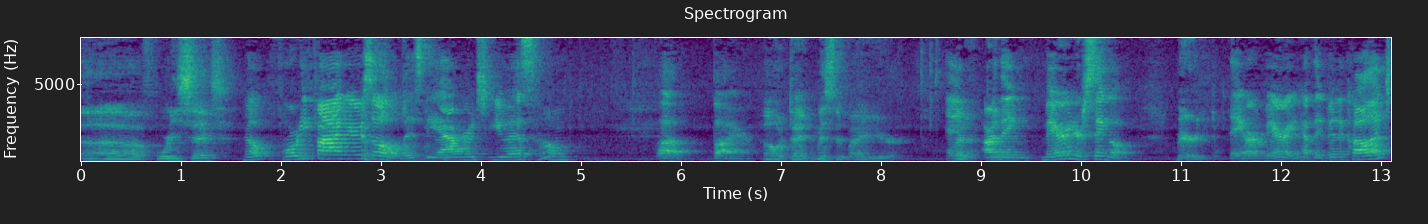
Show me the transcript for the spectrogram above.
old? Uh, 46? Nope, 45 years old is the average US home uh, buyer. Oh, dang, missed it by a year. And But- are they married or single? Married. They are married. Have they been to college?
